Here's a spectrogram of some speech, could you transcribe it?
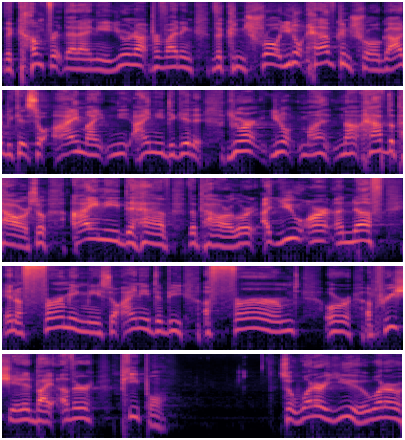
the comfort that I need. You are not providing the control. You don't have control, God, because so I might need I need to get it. You aren't you don't might not have the power, so I need to have the power. Lord, you aren't enough in affirming me, so I need to be affirmed or appreciated by other people. So, what are you, what are,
